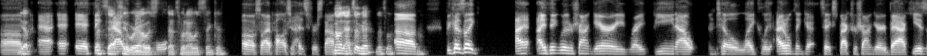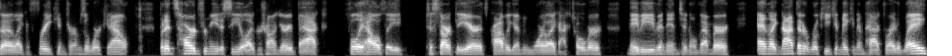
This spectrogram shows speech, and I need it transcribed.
Um, yep. I, I, I think that's actually that where I was. More... That's what I was thinking. Oh, so I apologize for stopping. No, that's okay. That's okay. Um, because like I I think with Rashan Gary, right, being out until likely, I don't think uh, to expect Rashan Gary back. He is a like a freak in terms of working out, but it's hard for me to see like Rashan Gary back fully healthy to start the year. It's probably going to be more like October, maybe even into November. And like, not that a rookie can make an impact right away,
